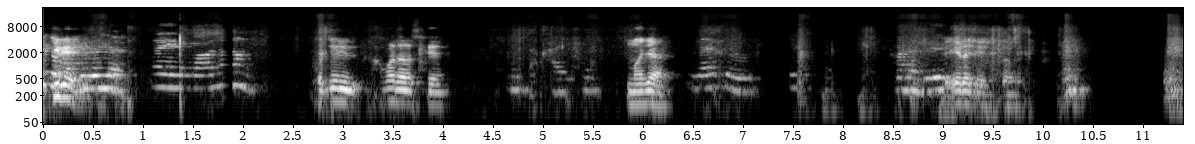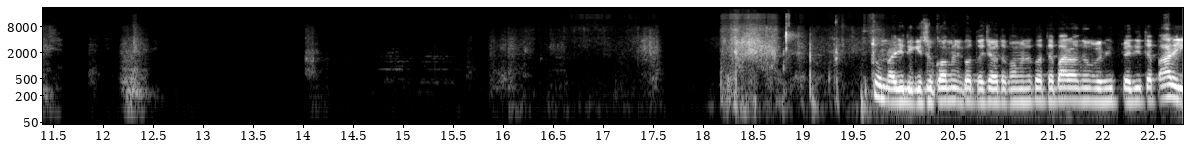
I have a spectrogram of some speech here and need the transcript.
কি রে? পাঠিয়ে যায় এই মরম। তুই খবর দাস কে খাইছে মজা দেখো হ্যাঁ রে। এটা চেক কর তোমরা যদি কিছু কমেন্ট করতে চাও তো কমেন্ট করতে পারো রিপ্লাই দিতে পারি।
